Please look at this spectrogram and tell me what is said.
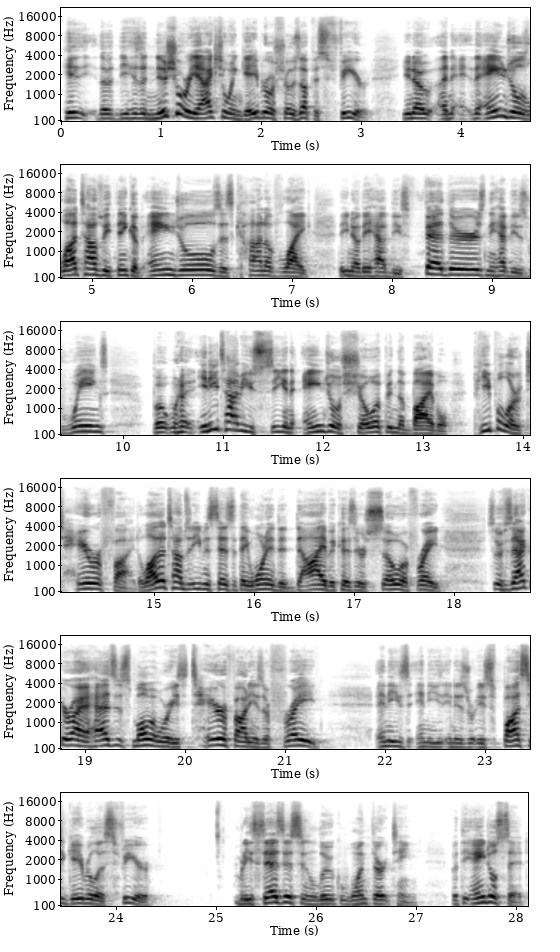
His, the, his initial reaction when Gabriel shows up is fear. You know, an, the angels, a lot of times we think of angels as kind of like, you know, they have these feathers and they have these wings. But when anytime you see an angel show up in the Bible, people are terrified. A lot of times it even says that they wanted to die because they're so afraid. So Zechariah has this moment where he's terrified, he's afraid, and he's and, he, and his response to Gabriel is fear. But he says this in Luke 1:13. But the angel said,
